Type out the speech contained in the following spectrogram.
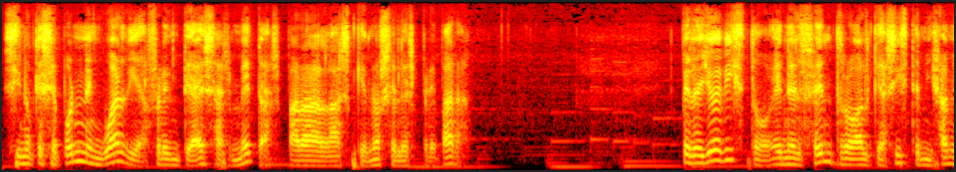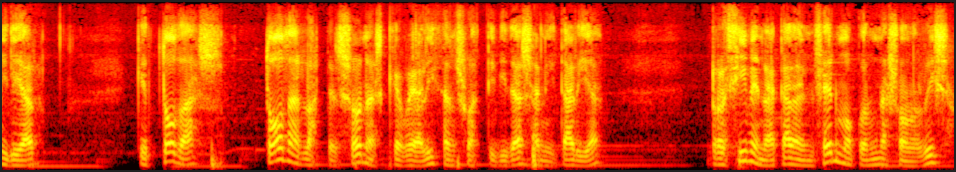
sino que se ponen en guardia frente a esas metas para las que no se les prepara. Pero yo he visto en el centro al que asiste mi familiar que todas, todas las personas que realizan su actividad sanitaria reciben a cada enfermo con una sonrisa,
